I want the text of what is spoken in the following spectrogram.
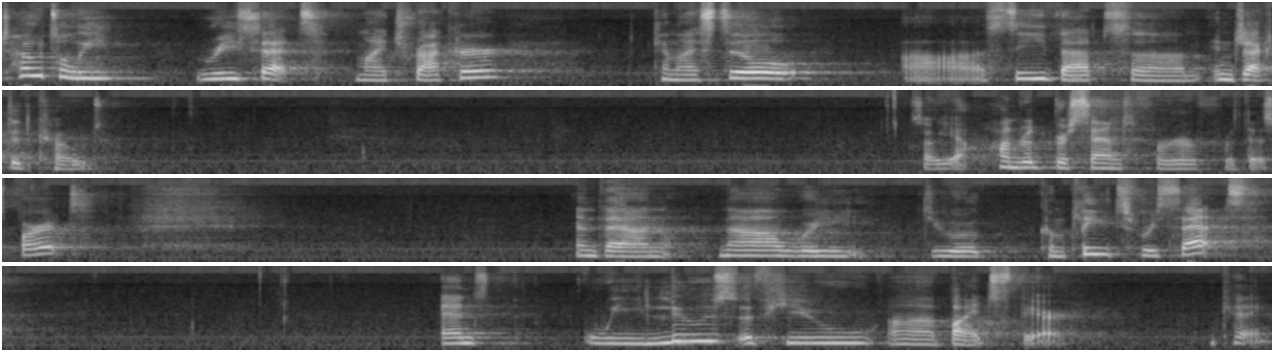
totally reset my tracker? Can I still uh, see that um, injected code? So yeah, 100% for, for this part. And then now we do a complete reset. And we lose a few uh, bytes there. Okay?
